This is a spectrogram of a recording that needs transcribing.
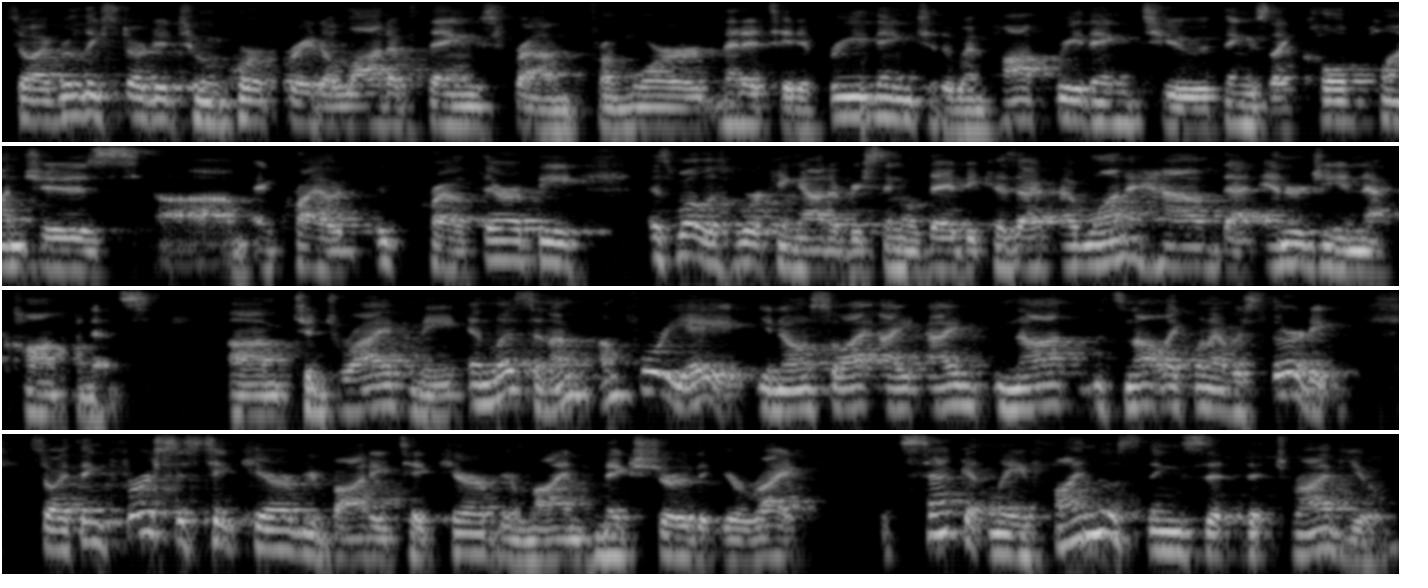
So I really started to incorporate a lot of things from, from more meditative breathing to the Wim Hof breathing to things like cold plunges um, and cryo, cryotherapy, as well as working out every single day because I, I want to have that energy and that confidence um, to drive me. And listen, I'm, I'm 48, you know, so I, I, I not, it's not like when I was 30. So I think first is take care of your body, take care of your mind, make sure that you're right. But secondly, find those things that, that drive you.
